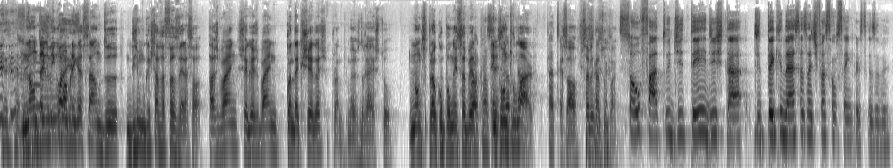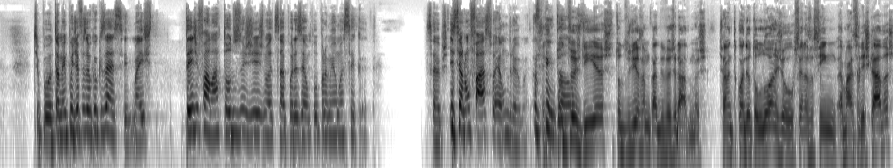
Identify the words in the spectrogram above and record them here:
não tenho nenhuma obrigação de diz-me o que estás a fazer, é só, estás bem, chegas bem, quando é que chegas, pronto, mas de resto, não se preocupam em saber, em controlar. raptado. Tá É só saber que está tudo bem. Só o fato de ter de estar, de ter que dar essa satisfação sempre, você sabe? Tipo, eu também podia fazer o que eu quisesse, mas ter de falar todos os dias no WhatsApp, por exemplo, pra mim é uma seca. Sabe? E se eu não faço, é um drama. Então, Todos os dias, todos os dias é um bocado exagerado, mas especialmente quando eu estou longe ou cenas assim a mais arriscadas,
